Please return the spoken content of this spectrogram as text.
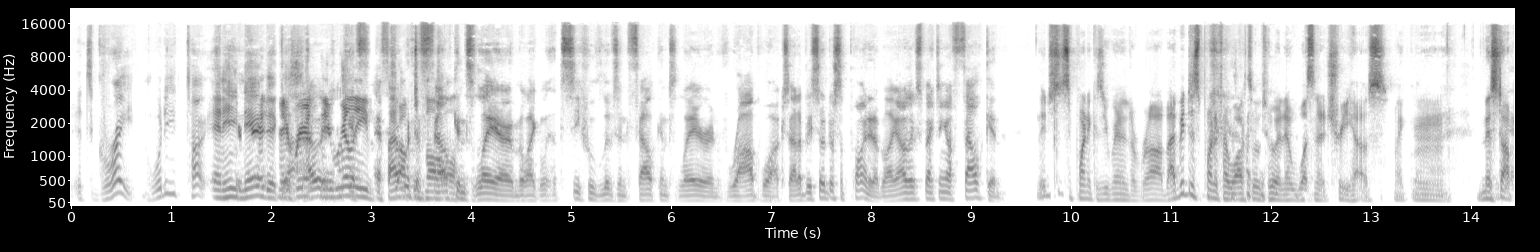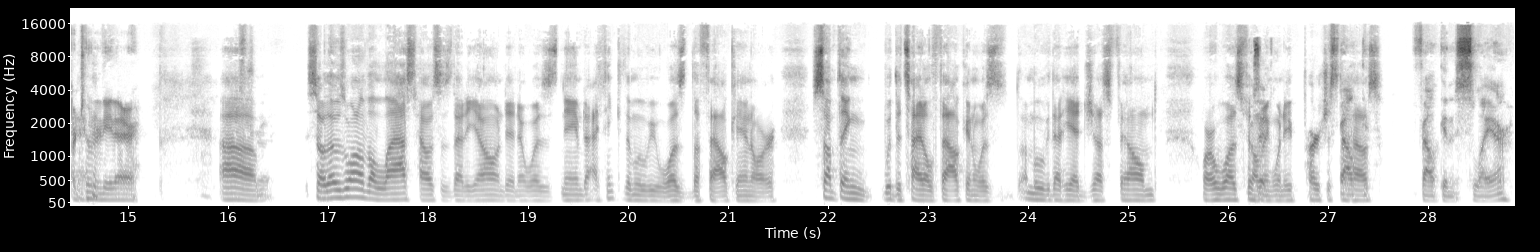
it's great. What are you talking? And he named it. they 'cause- re- would- they really If, if I went to the ball. Falcon's Lair and be like, let's see who lives in Falcon's Lair, and Rob walks out, I'd be so disappointed. I'd be like, I was expecting a Falcon. They're just disappointed because you ran into Rob. I'd be disappointed if I walked into it and it wasn't a treehouse. Like, mm, missed opportunity there. um, true. So that was one of the last houses that he owned, and it was named. I think the movie was The Falcon, or something with the title Falcon was a movie that he had just filmed, or was Was filming when he purchased the house. Falcon Slayer.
